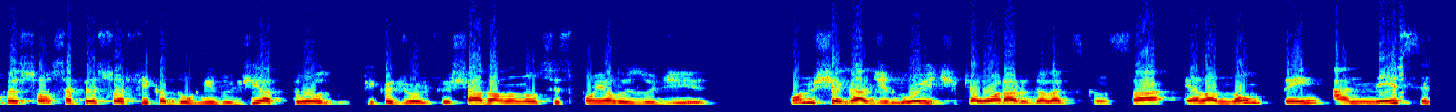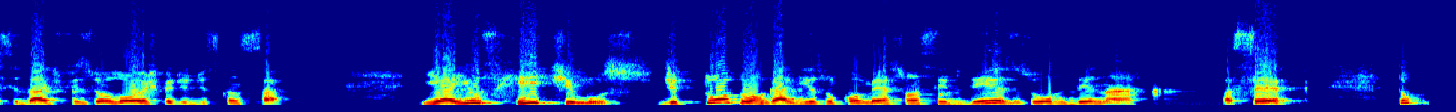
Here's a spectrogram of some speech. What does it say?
pessoal, se a pessoa fica dormindo o dia todo, fica de olho fechado, ela não se expõe à luz do dia. Quando chegar de noite, que é o horário dela descansar, ela não tem a necessidade fisiológica de descansar. E aí os ritmos de todo o organismo começam a se desordenar, tá certo? Então,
